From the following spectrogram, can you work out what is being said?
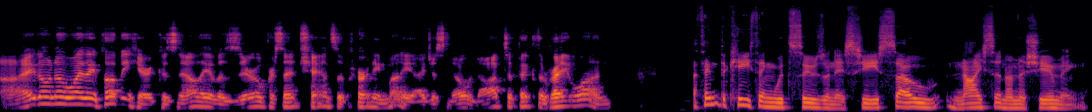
I don't know why they put me here because now they have a 0% chance of earning money. I just know not to pick the right one. I think the key thing with Susan is she's so nice and unassuming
